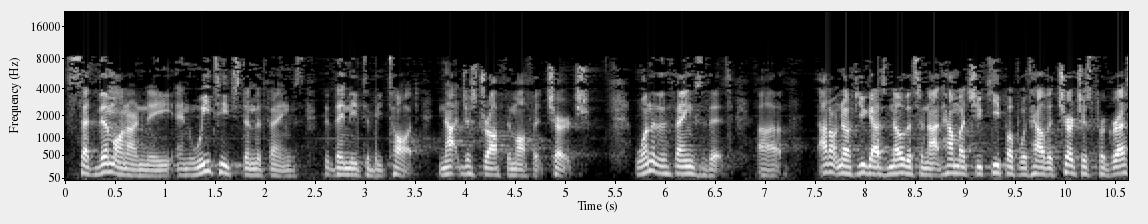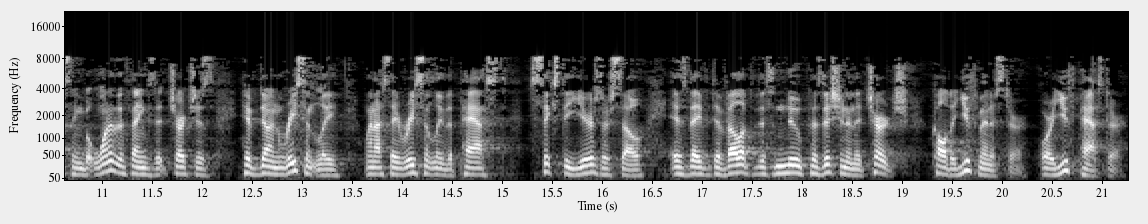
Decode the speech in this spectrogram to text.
set them on our knee, and we teach them the things that they need to be taught, not just drop them off at church. One of the things that, uh, I don't know if you guys know this or not, how much you keep up with how the church is progressing, but one of the things that churches have done recently, when I say recently, the past 60 years or so, is they've developed this new position in the church called a youth minister or a youth pastor.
